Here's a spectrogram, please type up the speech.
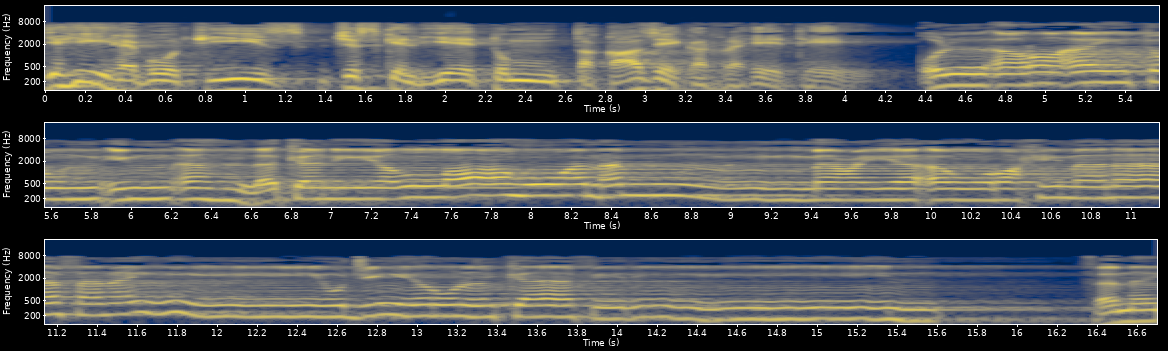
یہی ہے وہ چیز جس کے لیے تم تقاضے کر رہے تھے قل أرأيتم إن أهلكني الله ومن معي أو رحمنا فمن يجير الكافرين فمن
